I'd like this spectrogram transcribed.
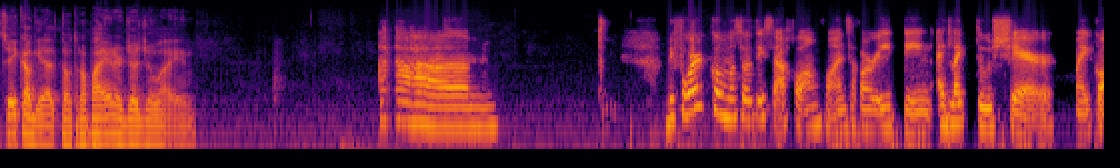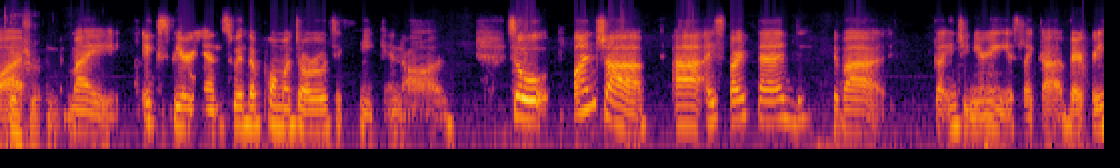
So, ikaw, Gail, totropain or jojowain? Um, before ko musulti sa ako ang kuan sa kong rating, I'd like to share my kuan, Oh, sure. my experience with the Pomodoro technique and all. So, kuan siya. Uh, I started, di ba, engineering is like a very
